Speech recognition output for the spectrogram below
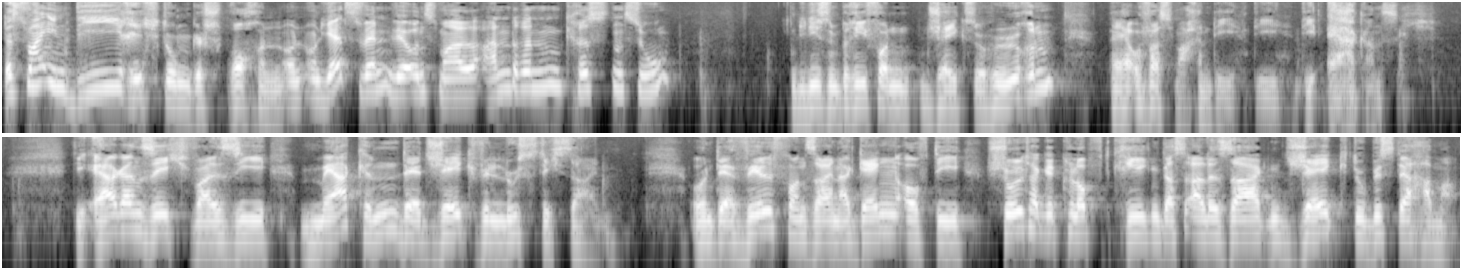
Das war in die Richtung gesprochen. Und, und jetzt wenden wir uns mal anderen Christen zu, die diesen Brief von Jake so hören. Naja, und was machen die? Die, die ärgern sich. Die ärgern sich, weil sie merken, der Jake will lustig sein. Und der will von seiner Gang auf die Schulter geklopft kriegen, dass alle sagen, Jake, du bist der Hammer.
